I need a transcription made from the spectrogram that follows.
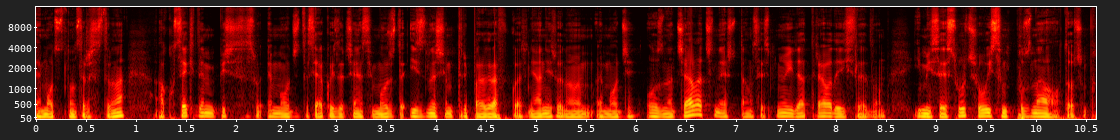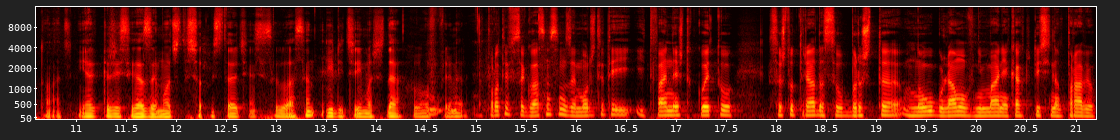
емоцията на среща страна. Ако всеки да ми пише с емоджита, всяко изречение с емоджита, изнъж три параграфа, в която няма нито едно емоджи, означава, че нещо там се е сменило и да, трябва да изследвам. И ми се е случвало и съм познавал точно по този начин. Я кажи сега за емоджите, защото ми става, че не си съгласен или че имаш, да, хубав пример. Напротив, съгласен съм за емоджите и, и това е нещо, което също трябва да се обръща много голямо внимание, както ти си направил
